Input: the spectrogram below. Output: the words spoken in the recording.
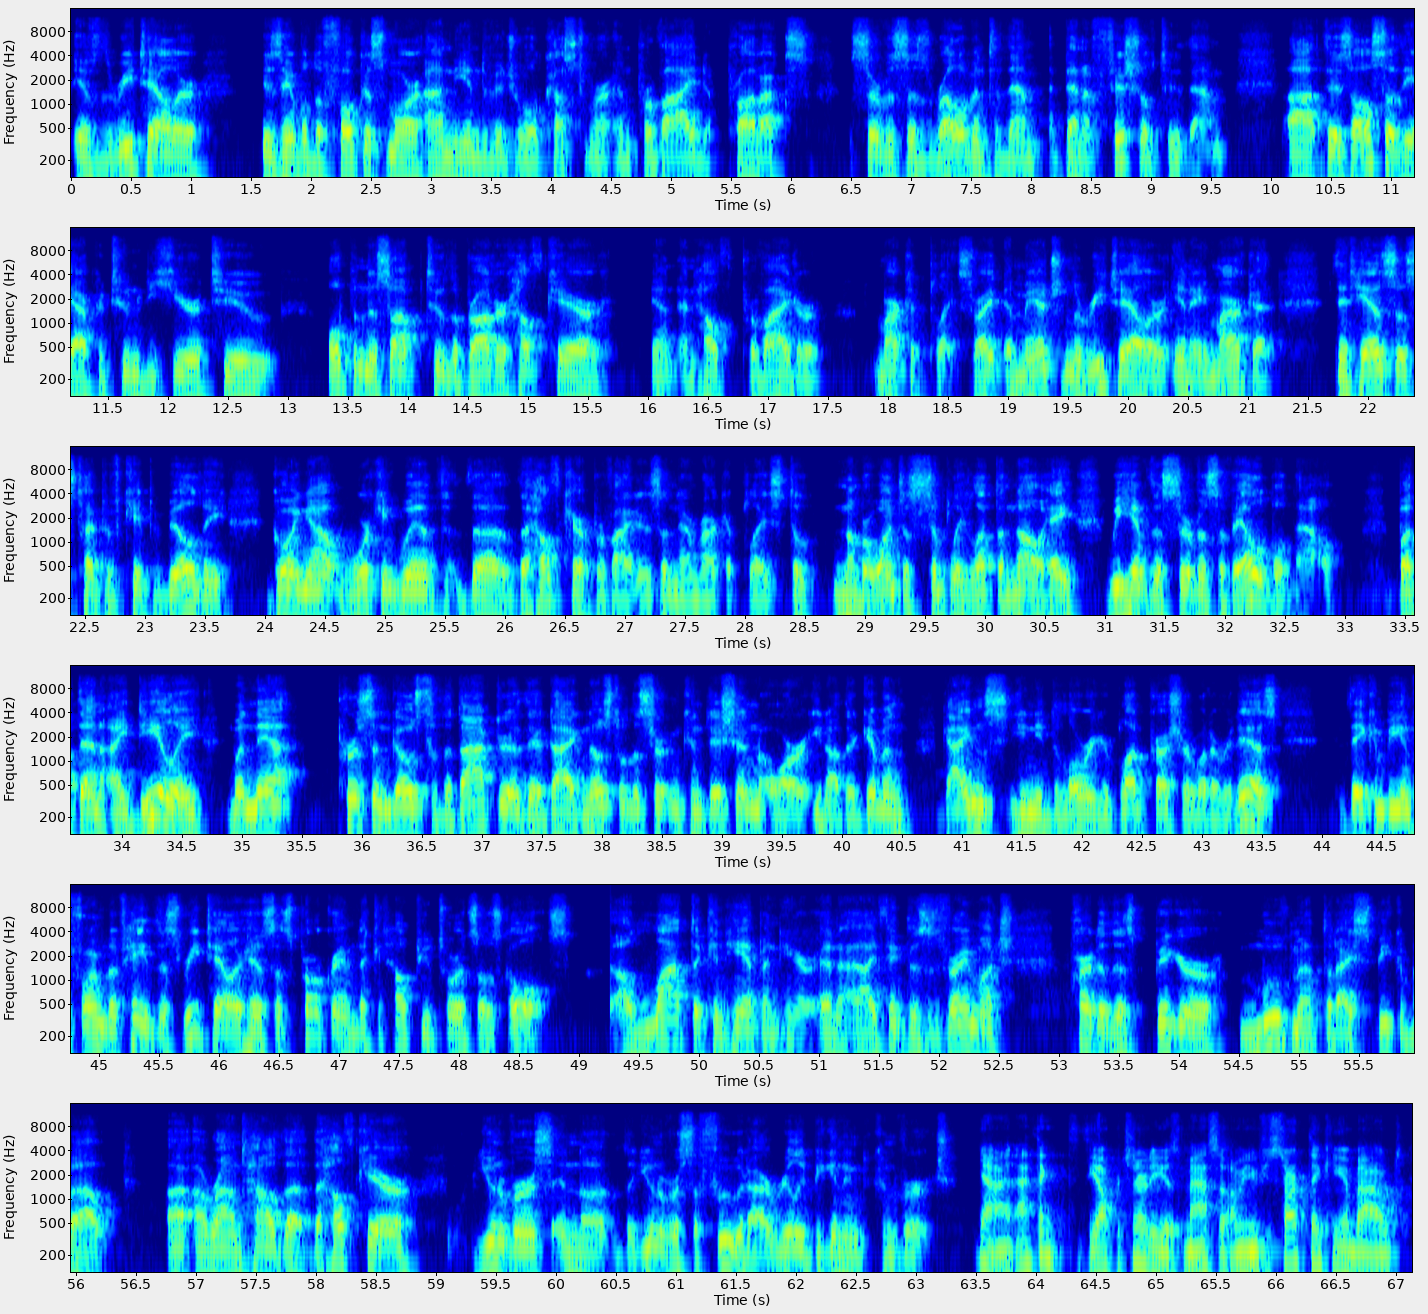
if the retailer is able to focus more on the individual customer and provide products services relevant to them, beneficial to them. Uh, there's also the opportunity here to open this up to the broader healthcare and, and health provider marketplace, right? Imagine the retailer in a market that has this type of capability going out working with the the healthcare providers in their marketplace to number one just simply let them know hey we have the service available now but then ideally when that person goes to the doctor, they're diagnosed with a certain condition, or you know, they're given guidance, you need to lower your blood pressure, whatever it is, they can be informed of, hey, this retailer has this program that can help you towards those goals. A lot that can happen here. And I think this is very much part of this bigger movement that I speak about uh, around how the, the healthcare universe and the, the universe of food are really beginning to converge. Yeah, I think the opportunity is massive. I mean, if you start thinking about,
